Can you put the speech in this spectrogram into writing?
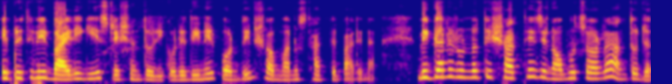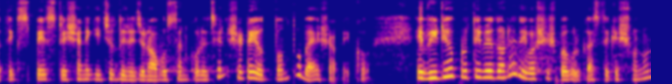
এই পৃথিবীর বাইরে গিয়ে স্টেশন তৈরি করে দিনের পর দিন সব মানুষ থাকতে পারে না। বিজ্ঞানের উন্নতির স্বার্থে যে নভোচররা আন্তর্জাতিক স্পেস স্টেশনে কিছু দিনের জন্য অবস্থান করেছেন, সেটাই অত্যন্ত ব্যয় সাপেক্ষ এই ভিডিও প্রতিবেদনে দেবাশিস বাবুর কাছ থেকে শুনুন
